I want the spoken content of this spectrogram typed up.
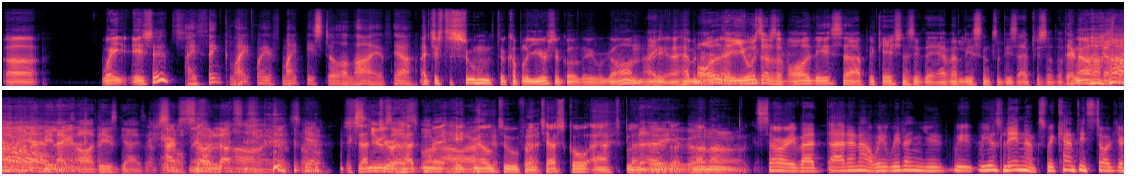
Uh, wait, is it? I think Lightwave might be still alive. Yeah. I just assumed a couple of years ago they were gone. I, I haven't. all heard the anything. users of all these uh, applications, if they ever listen to this episode of the They're- podcast, they're gonna Oh. be like, "Oh, these guys are, Are so, so full. lost. Oh my God, so Yeah. Send excuse your us hate, ma- hate mail to Francesco at Blender. No, no, no, no. Okay. Sorry, but I don't know. We, we don't use we, we use Linux. We can't install your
